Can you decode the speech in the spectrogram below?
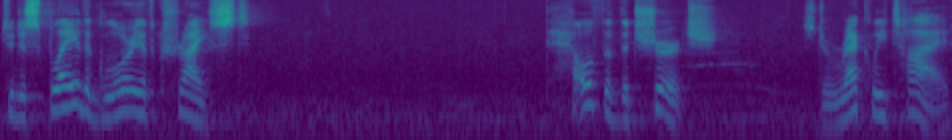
to display the glory of Christ. The health of the church is directly tied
